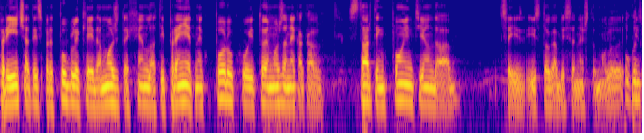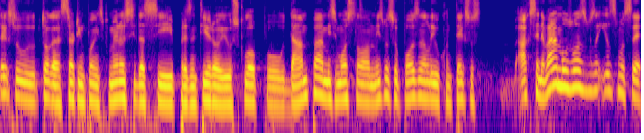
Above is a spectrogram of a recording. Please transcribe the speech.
pričati ispred publike i da možete hendlati i prenijeti neku poruku i to je možda nekakav starting point i onda se iz, toga bi se nešto moglo... U kontekstu toga starting point spomenuo si da si prezentirao i u sklopu Dampa, mislim ostalo, mi smo se upoznali u kontekstu ako se ne varam, ili smo se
